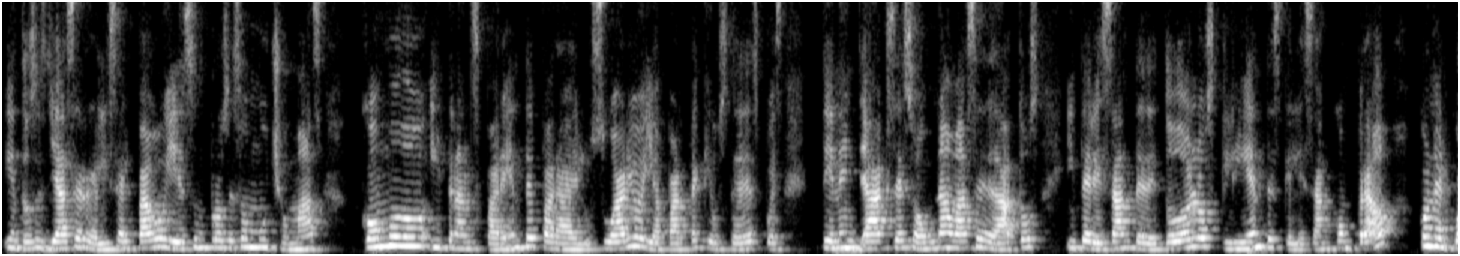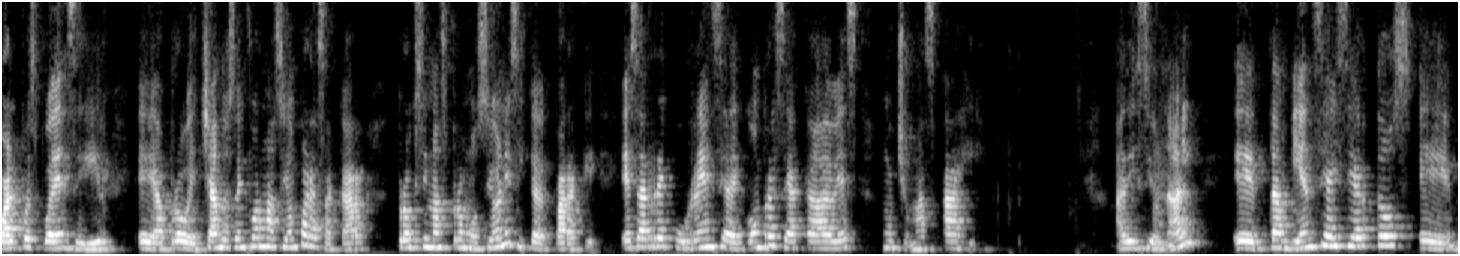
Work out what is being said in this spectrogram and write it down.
y entonces ya se realiza el pago y es un proceso mucho más cómodo y transparente para el usuario y aparte que ustedes pues tienen ya acceso a una base de datos interesante de todos los clientes que les han comprado, con el cual pues pueden seguir eh, aprovechando esa información para sacar próximas promociones y para que esa recurrencia de compra sea cada vez mucho más ágil. Adicional, eh, también si hay ciertos eh,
